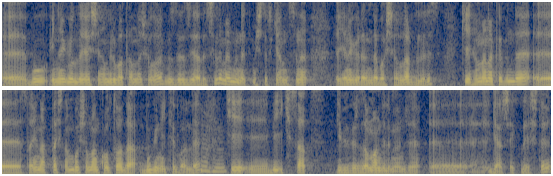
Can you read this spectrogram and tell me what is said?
E, Bu İnegöl'de yaşayan bir vatandaş olarak bizleri ziyadesiyle memnun etmiştir. Kendisine e, yeni görevinde başarılar dileriz. Ki hemen akabinde e, Sayın Aktaş'tan boşalan koltuğa da bugün itibariyle ki e, bir iki saat gibi bir zaman dilimi önce e, gerçekleşti.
